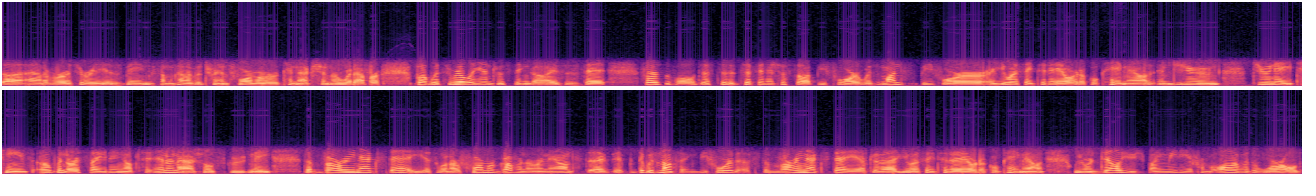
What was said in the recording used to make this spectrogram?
uh, anniversary as being some kind of a transformer or connection or whatever. But what's really interesting, guys, is that first of all, just to, to finish a thought before, it was months before a USA Today article came out in June, June 18th, opened our sighting up to international scrutiny. The very next day is when our former governor announced uh, it, there was nothing before this the very next day after that USA Today article came out, we were deluged by media from all over the world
